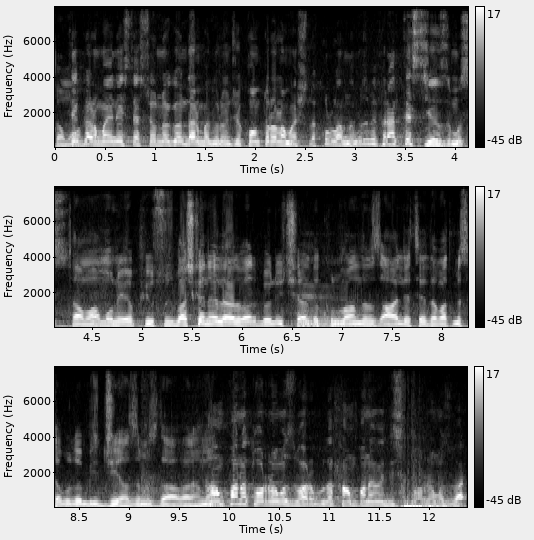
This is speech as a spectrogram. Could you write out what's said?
Tamam. tekrar muayene istasyonuna göndermeden önce kontrol amaçlı kullandığımız bir fren test cihazımız. Tamam onu yapıyorsunuz. Başka neler var? Böyle içeride Ee, kullandığınız alet edevat. Mesela burada bir cihazımız daha var hemen. Kampana tornamız var burada. Kampana ve disk tornamız var.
